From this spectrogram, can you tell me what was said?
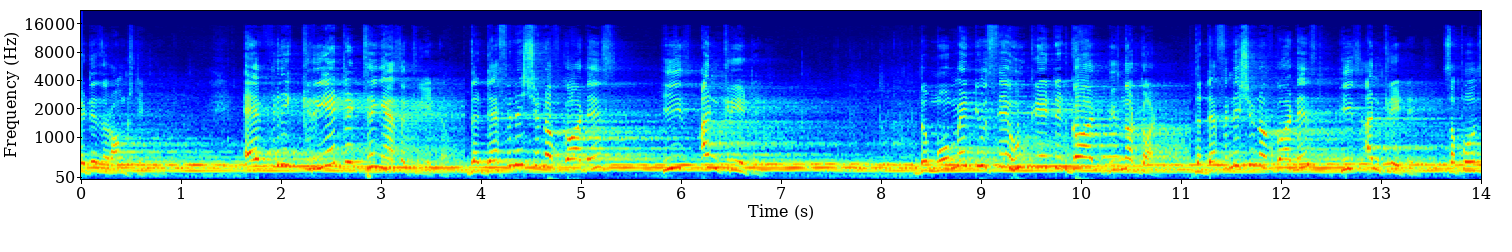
it is a wrong statement. Every created thing has a creator. The definition of God is He is uncreated. The moment you say who created God, He is not God. The definition of God is He is uncreated. Suppose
